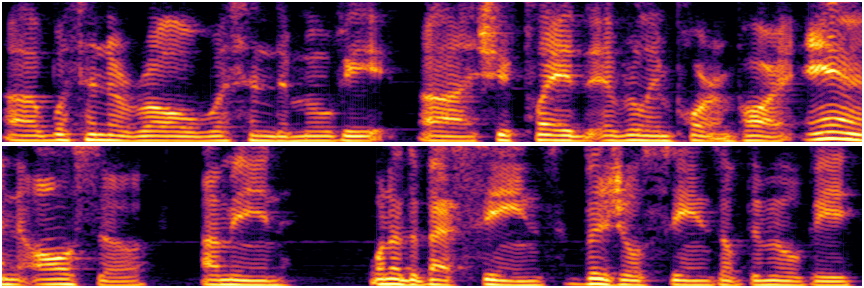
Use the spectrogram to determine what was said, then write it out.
uh, within a role within the movie. Uh, she played a really important part, and also, I mean, one of the best scenes, visual scenes of the movie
